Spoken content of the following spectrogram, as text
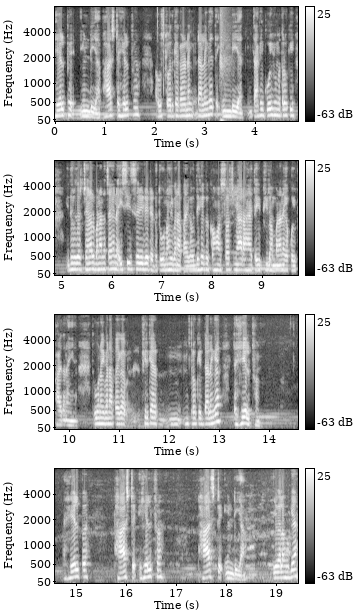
हेल्प इंडिया फास्ट हेल्प और उसके बाद क्या करने डालेंगे? तो इंडिया ताकि कोई भी मतलब कि इधर उधर चैनल बनाना चाहे ना, इसी से रिलेटेड तो वो नहीं बना पाएगा। वो देखेगा कहाँ सर्च में आ रहा है तो फिर हम बनाने का कोई फ़ायदा नहीं है। तो वो नहीं बना पाएगा। फिर क्या मतलब कि डालेंगे? तो help help fast help fast India ये वाला हो गया।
